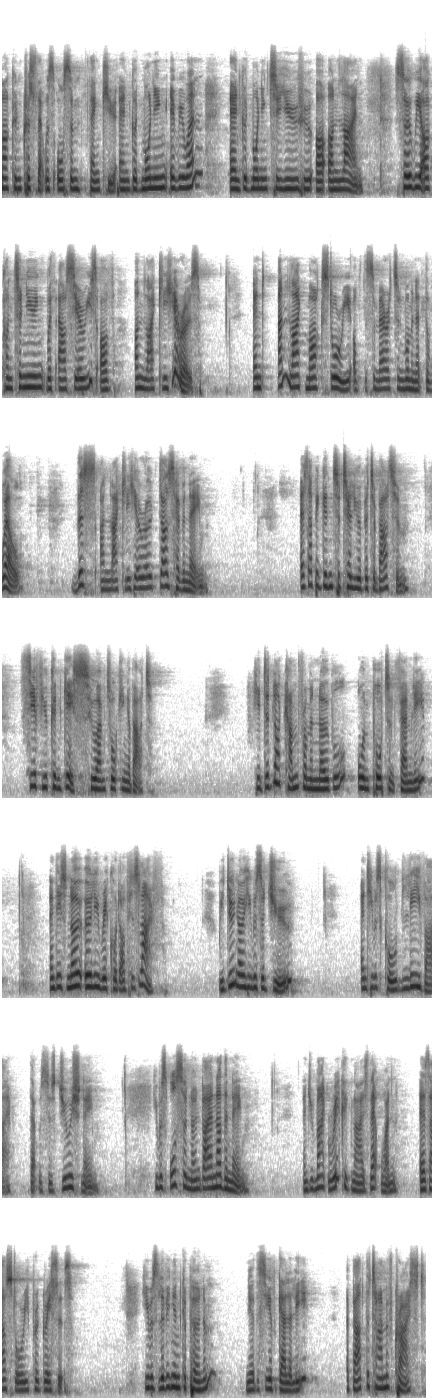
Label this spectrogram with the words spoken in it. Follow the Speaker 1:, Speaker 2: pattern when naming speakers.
Speaker 1: Mark and Chris, that was awesome. Thank you. And good morning, everyone. And good morning to you who are online. So, we are continuing with our series of Unlikely Heroes. And unlike Mark's story of the Samaritan woman at the well, this unlikely hero does have a name. As I begin to tell you a bit about him, see if you can guess who I'm talking about. He did not come from a noble or important family, and there's no early record of his life. We do know he was a Jew, and he was called Levi. That was his Jewish name. He was also known by another name, and you might recognize that one as our story progresses. He was living in Capernaum, near the Sea of Galilee, about the time of Christ,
